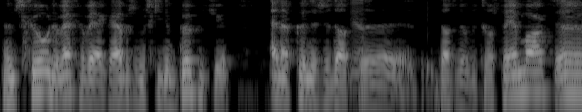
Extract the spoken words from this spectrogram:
hun schulden weggewerkt, hebben ze misschien een buffertje. En dan kunnen ze dat, Ja. eh, dat weer op de transfermarkt eh,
